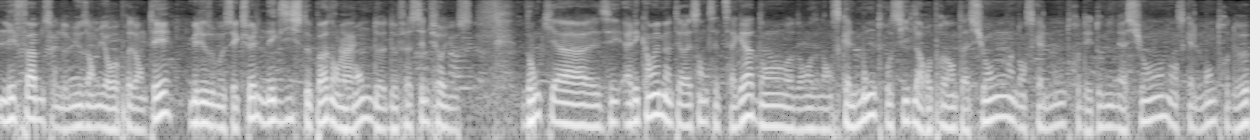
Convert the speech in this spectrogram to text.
Les femmes sont de mieux en mieux représentées, mais les homosexuels n'existent pas dans le monde de, de Fast and Furious. Donc y a, elle est quand même intéressante cette saga dans, dans- dans ce qu'elle montre aussi de la représentation, dans ce qu'elle montre des dominations, dans ce qu'elle montre de Ouais,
